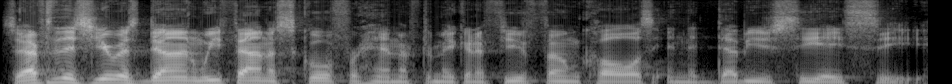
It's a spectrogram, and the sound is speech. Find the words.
So after this year was done, we found a school for him after making a few phone calls in the WCAC.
